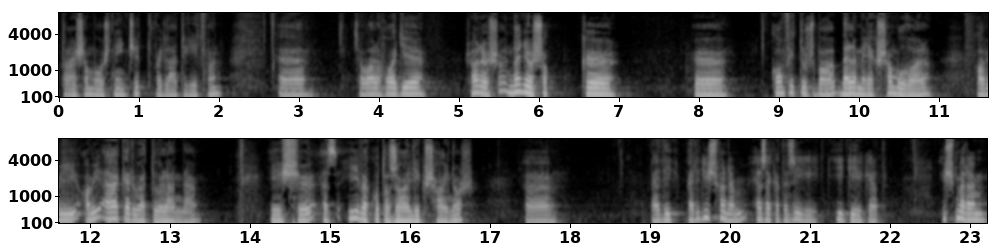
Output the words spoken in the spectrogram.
talán Samós nincs itt, vagy lehet, hogy itt van. Ö, szóval, hogy sajnos nagyon sok ö, ö, konfliktusba belemegyek Samuval, ami, ami elkerülhető lenne, és ez évek óta zajlik sajnos, pedig, pedig ismerem ezeket az igéket, ismerem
